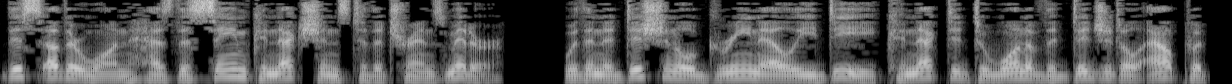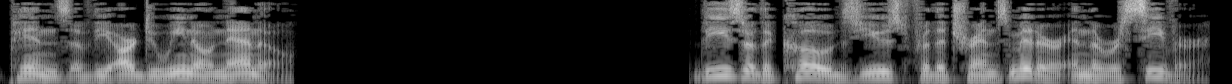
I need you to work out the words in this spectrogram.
This other one has the same connections to the transmitter, with an additional green LED connected to one of the digital output pins of the Arduino Nano. These are the codes used for the transmitter and the receiver.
